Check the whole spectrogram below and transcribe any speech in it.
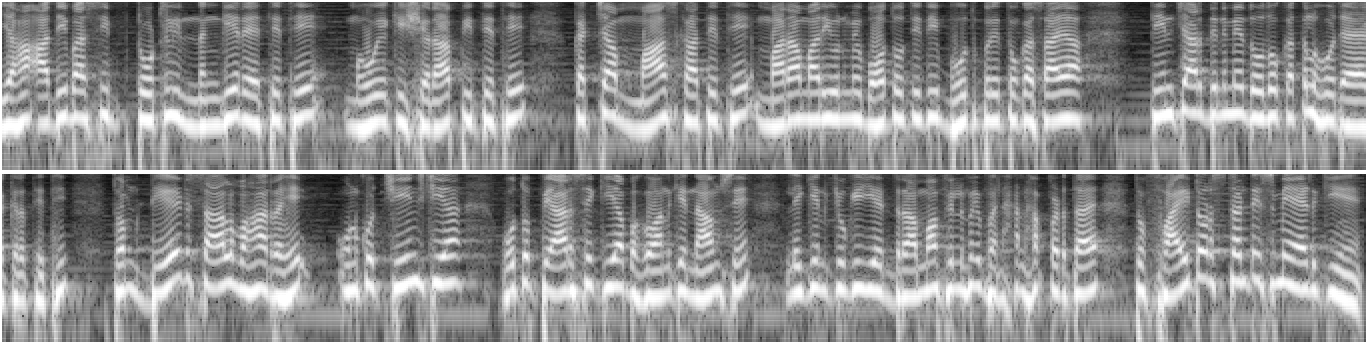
यहाँ आदिवासी टोटली नंगे रहते थे, महुए की शराब पीते थे, कच्चा मांस खाते थे, मारामारी उनमें बहुत होती थी, भूत प्रेतों का साया। तीन चार दिन में दो दो कत्ल हो जाया करते थे। तो हम डेढ़ साल वहाँ रहे, उनको चेंज किया, वो तो प्यार से किया भगवान के नाम से, लेकिन क्योंकि ये ड्रामा फ़िल्में बनाना पड़ता है तो फाइट और स्टंट इसमें ऐड किए हैं।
